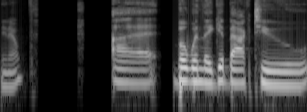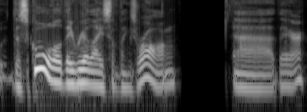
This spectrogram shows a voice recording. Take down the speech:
you know? Uh but when they get back to the school they realize something's wrong uh there.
